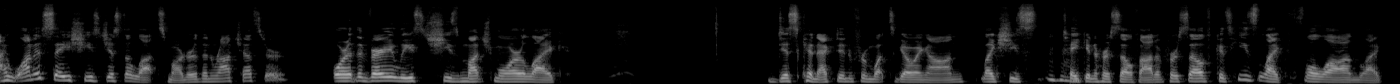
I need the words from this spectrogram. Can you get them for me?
I want to say she's just a lot smarter than Rochester, or at the very least, she's much more like disconnected from what's going on. Like she's Mhm. taken herself out of herself because he's like full on like,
